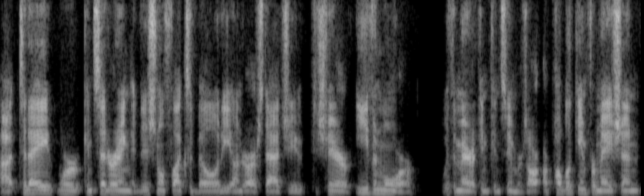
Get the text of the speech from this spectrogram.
Uh, today, we're considering additional flexibility under our statute to share even more with American consumers. Our, our public information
